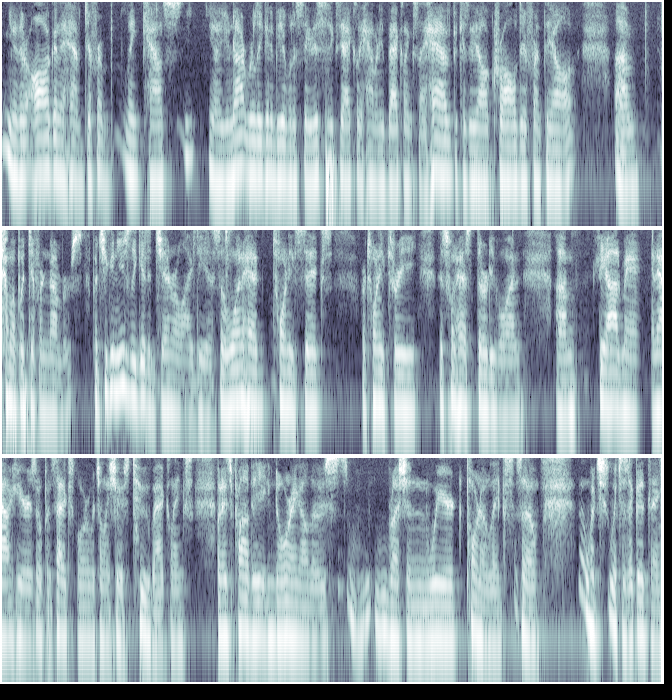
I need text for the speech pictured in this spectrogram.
you know, they're all going to have different link counts. You know, you're not really going to be able to say this is exactly how many backlinks I have because they all crawl different. They all um, come up with different numbers. But you can usually get a general idea. So one had 26 or 23. This one has 31. Um, the odd man out here is Open Site Explorer, which only shows two backlinks, but it's probably ignoring all those Russian weird porno links. So, which which is a good thing.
